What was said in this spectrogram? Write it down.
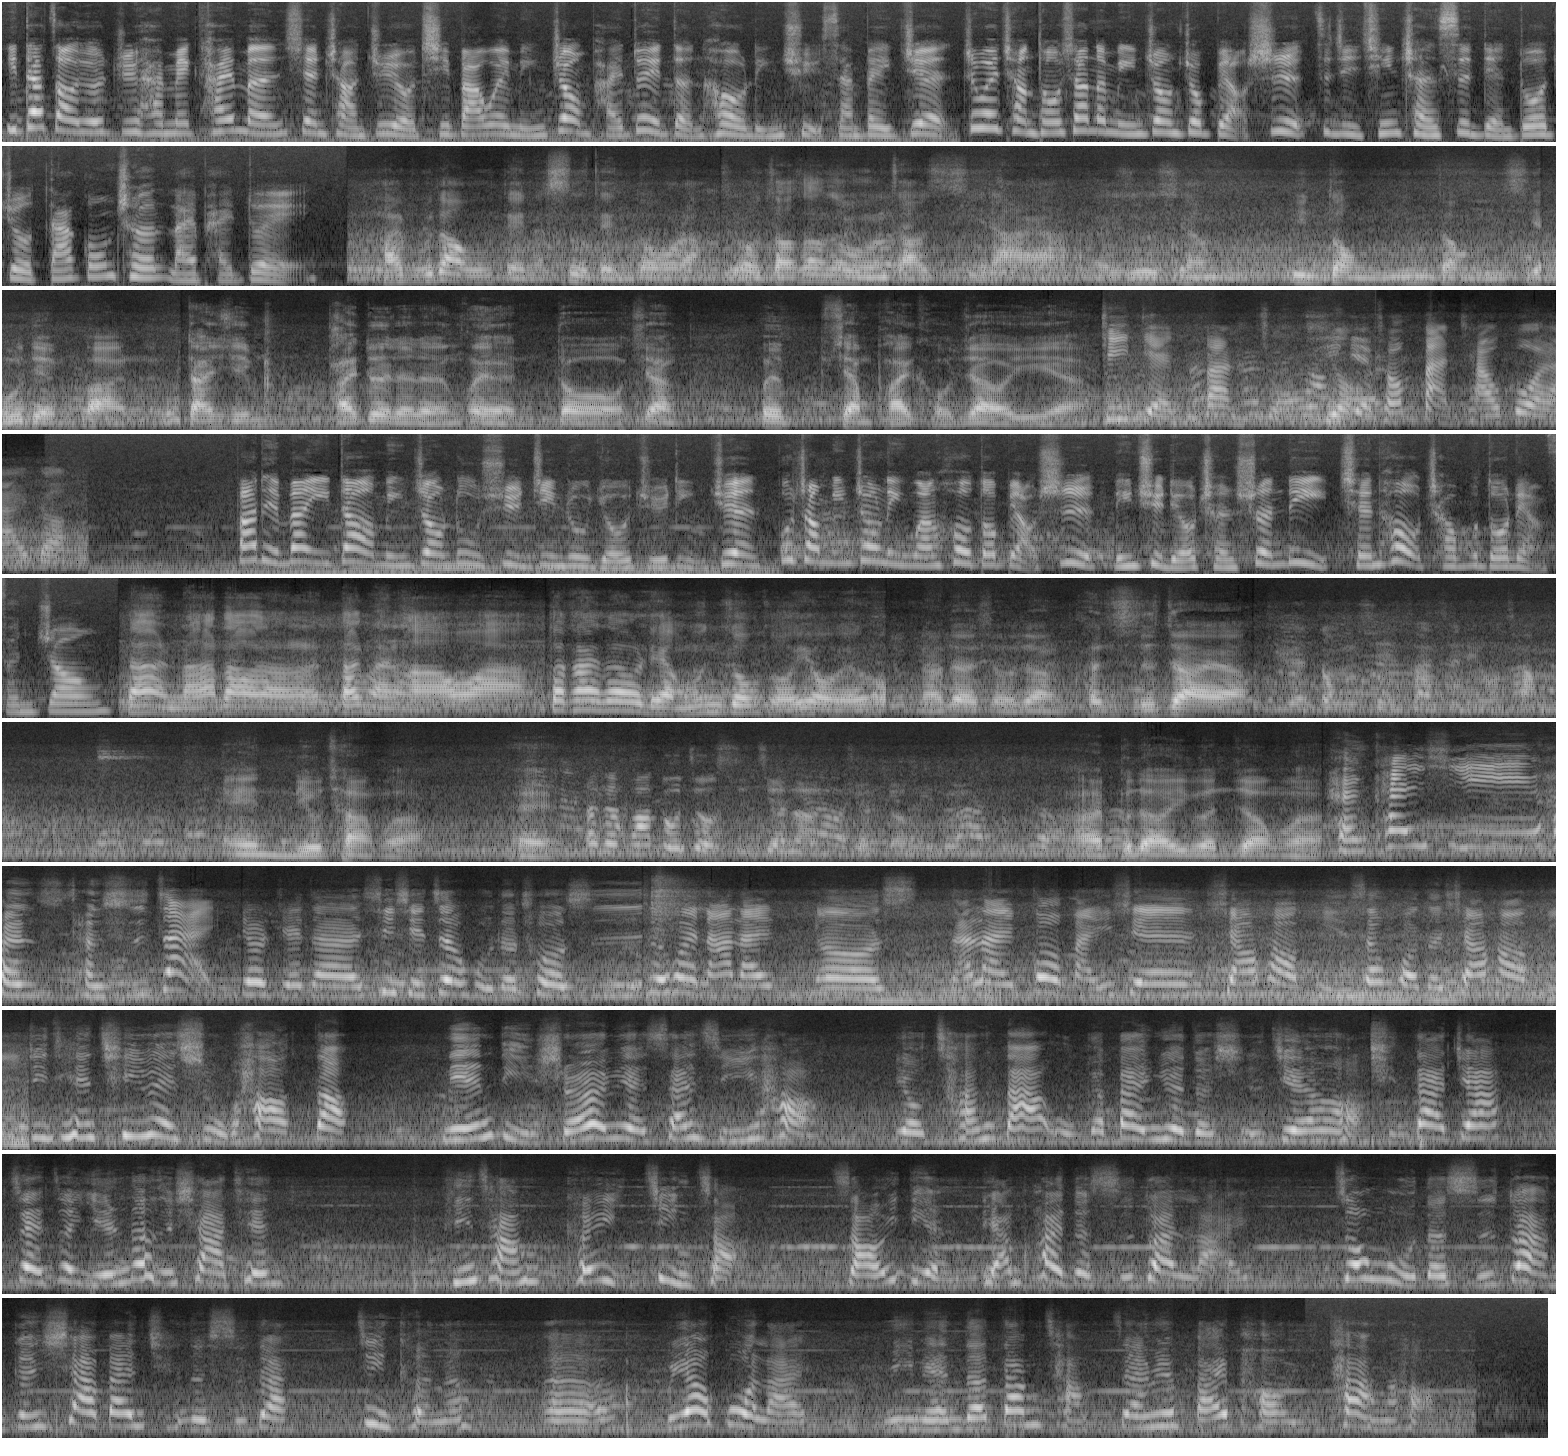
一大早邮局还没开门，现场就有七八位民众排队等候领取三倍券。这位抢头香的民众就表示，自己清晨四点多就搭公车来排队，还不到五点了，四点多了。我早上我们早起来啊，也是想运动运动一下。五点半，担心排队的人会很多，像会像排口罩一样。七点半左右，从板桥过来的。八点半一到，民众陆续进入邮局领券。不少民众领完后都表示，领取流程顺利，前后差不多两分钟。当然拿到了，当然好啊，大概都两分钟左右。拿在手上很实在啊。局的动线算是流畅吗？哎，流畅吧。哎，大概花多久时间啊？你觉得？还不到一分钟嘛。很开心，很很实在，就觉得谢谢政府的措施，是会拿来呃拿来购买一些消耗品，生活的消耗品。今天七月十五号到年底十二月三十一号，有长达五个半月的时间哦，请大家在这炎热的夏天，平常可以尽早早一点凉快的时段来。中午的时段跟下班前的时段，尽可能呃不要过来，免免得当场在那边白跑一趟哈。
